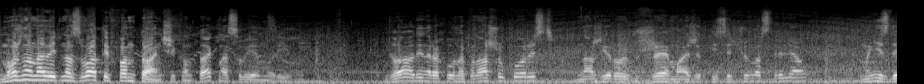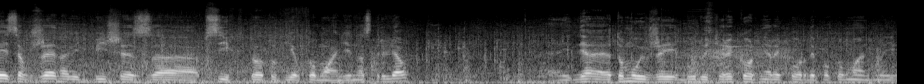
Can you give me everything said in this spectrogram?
Можна навіть назвати фонтанчиком, так, на своєму рівні. 2-1 рахунок у нашу користь. Наш герой вже майже тисячу настріляв. Мені здається, вже навіть більше за всіх, хто тут є в команді, настріляв. Е, Тому вже будуть рекордні рекорди по командній,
